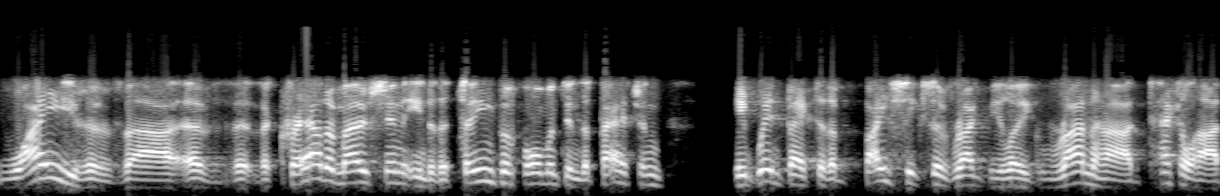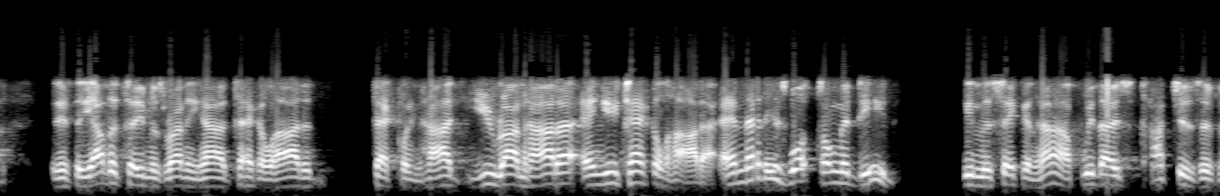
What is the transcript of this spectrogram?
wave of uh, of the, the crowd emotion into the team performance, into the passion. It went back to the basics of rugby league: run hard, tackle hard. And if the other team is running hard, tackle hard, tackling hard, you run harder and you tackle harder. And that is what Tonga did in the second half with those touches of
